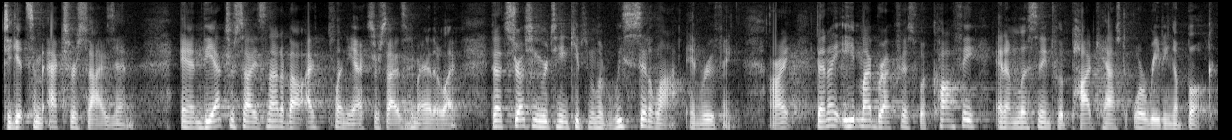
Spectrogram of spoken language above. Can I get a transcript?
to get some exercise in. And the exercise is not about, I have plenty of exercise in my other life. That stretching routine keeps me living. We sit a lot in roofing. All right. Then I eat my breakfast with coffee and I'm listening to a podcast or reading a book.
